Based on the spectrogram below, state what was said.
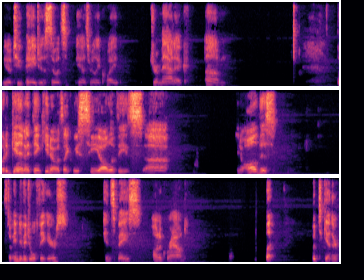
you know two pages, so it's you know, it's really quite dramatic. Um, but again, I think you know, it's like we see all of these, uh, you know, all this. So individual figures in space on a ground, but put together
